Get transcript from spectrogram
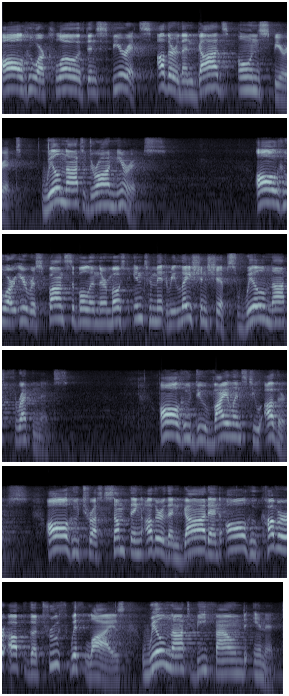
All who are clothed in spirits other than God's own spirit will not draw near it. All who are irresponsible in their most intimate relationships will not threaten it. All who do violence to others, all who trust something other than God, and all who cover up the truth with lies will not be found in it.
